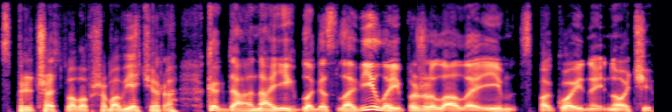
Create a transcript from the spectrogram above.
с предшествовавшего вечера, когда она их благословила и пожелала им спокойной ночи.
